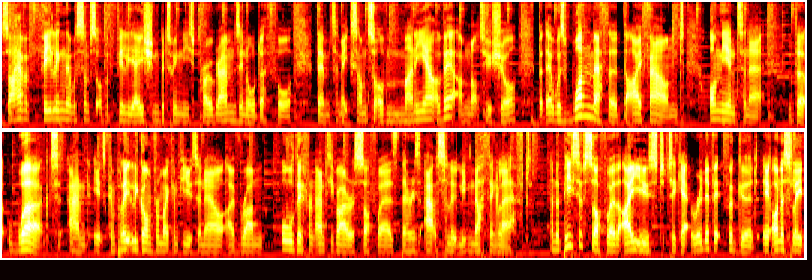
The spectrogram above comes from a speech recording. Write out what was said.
So I have a feeling there was some sort of affiliation between these programs in order for them to make some sort of money out of it. I'm not too sure. But there was one method that I found on the internet that worked and it's completely gone from my computer now. I've run all different antivirus softwares. There is absolutely nothing left. And the piece of software that I used to get rid of it for good, it honestly,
